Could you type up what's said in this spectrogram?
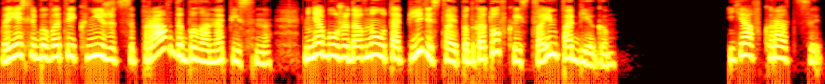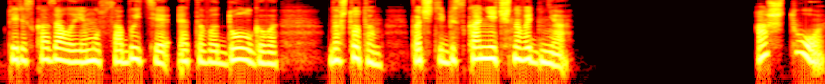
Да если бы в этой книжице правда была написана, меня бы уже давно утопили с твоей подготовкой и с твоим побегом. Я вкратце пересказала ему события этого долгого, да что там, почти бесконечного дня. А что?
